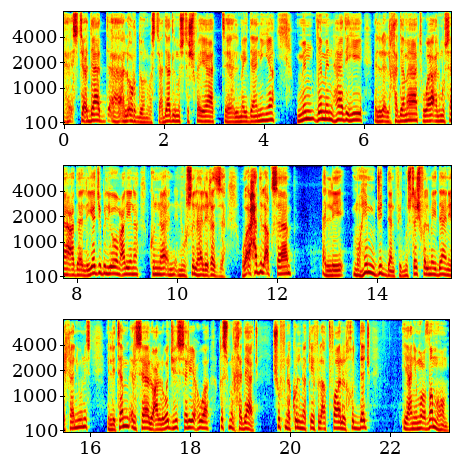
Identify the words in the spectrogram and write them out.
استعداد آه، الأردن واستعداد المستشفيات آه، الميدانية من ضمن هذه ال- الخدمات والمساعدة اللي يجب اليوم علينا كنا نوصلها لغزة. وأحد الأقسام اللي مهم جدا في المستشفى الميداني خان يونس اللي تم إرساله على الوجه السريع هو قسم الخداج. شفنا كلنا كيف الأطفال الخدج يعني معظمهم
